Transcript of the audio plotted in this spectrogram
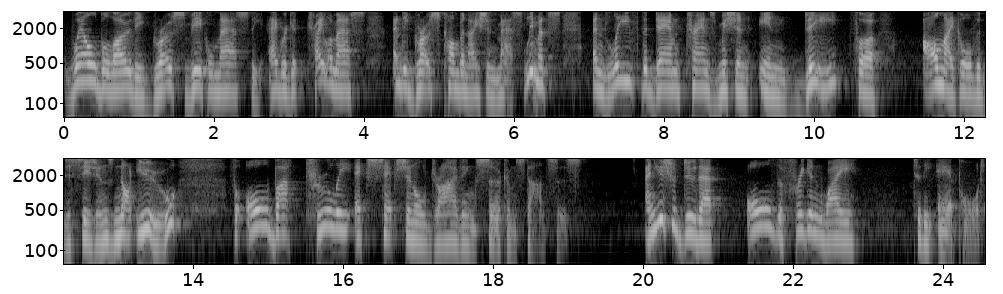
well below the gross vehicle mass, the aggregate trailer mass, and the gross combination mass limits, and leave the damn transmission in D for I'll make all the decisions, not you for all but truly exceptional driving circumstances. And you should do that all the friggin' way to the airport.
